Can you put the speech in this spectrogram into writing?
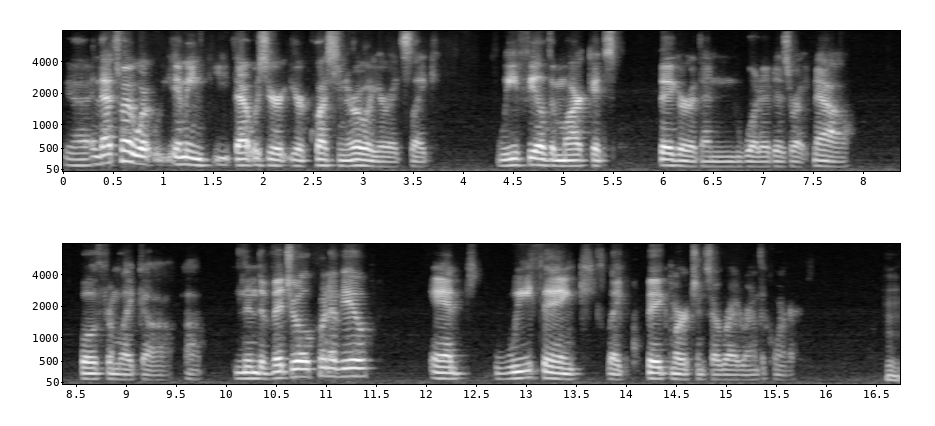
Yeah, and that's why what I mean. That was your your question earlier. It's like we feel the market's bigger than what it is right now, both from like a, a, an individual point of view, and we think like big merchants are right around the corner. Hmm.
